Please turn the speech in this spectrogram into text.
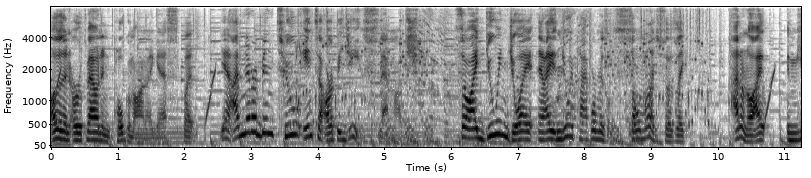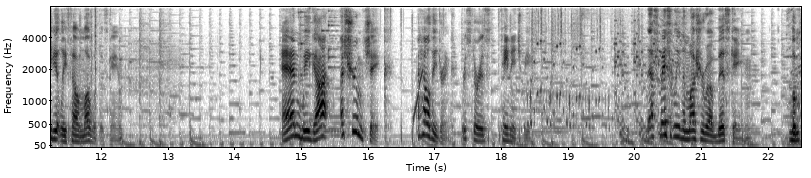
Other than Earthbound and Pokemon, I guess, but... Yeah, I've never been too into RPGs that much. So I do enjoy, and I enjoy platformers so much, so it's like... I don't know, I immediately fell in love with this game. And we got a Shroom Shake. A healthy drink. Restores 10 HP. That's basically the mushroom of this game. The,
